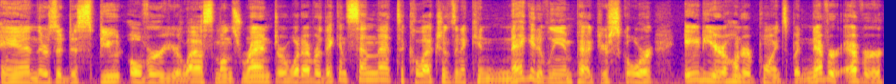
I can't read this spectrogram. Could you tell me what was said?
and there's a dispute over your last month's rent or whatever, they can send that to collections and it can negatively impact your score 80 or 100 points. But never ever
